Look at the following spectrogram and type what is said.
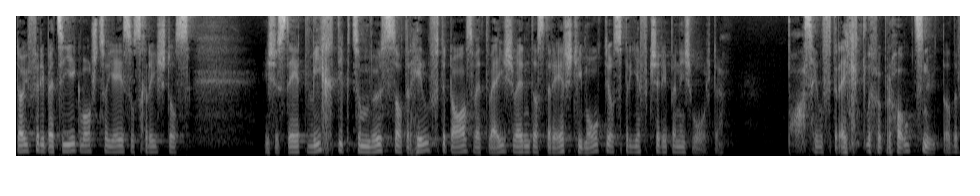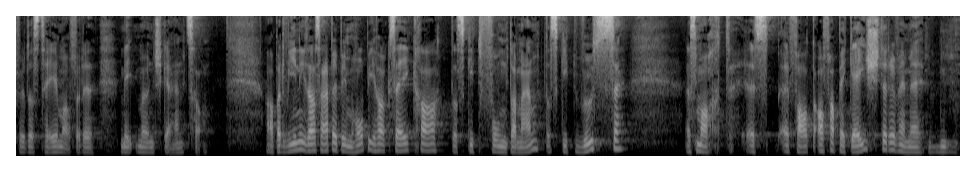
du tiefere Beziehung willst zu Jesus Christus ist es dort wichtig zum Wissen oder hilft dir das, wenn du weißt, wenn das der erste Timotheusbrief geschrieben ist worden. Boah, das hilft dir eigentlich überhaupt nicht, oder, für das Thema, für einen Mitmensch gern zu haben. Aber wie ich das eben beim Hobby habe gesagt habe, das gibt Fundament, das gibt Wissen, es macht, es fängt an begeistern, wenn man ein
